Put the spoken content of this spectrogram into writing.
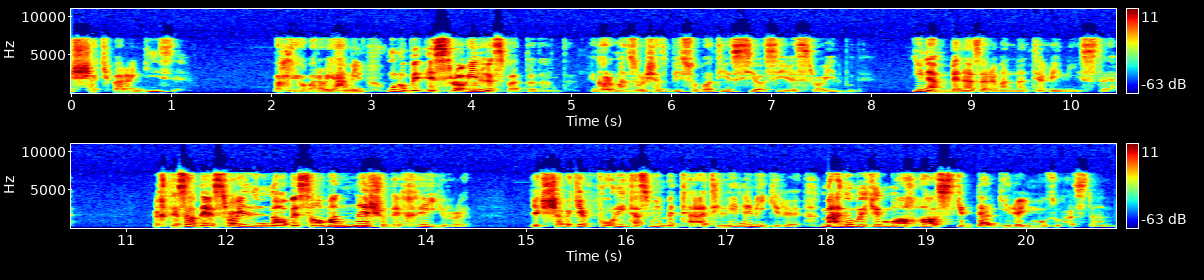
شک برانگیزه برخی برای همین اونو به اسرائیل نسبت دادند. انگار منظورش از بیثباتی سیاسی اسرائیل بوده. اینم به نظر من منطقی نیسته. اقتصاد اسرائیل نابسامان نشده خیر. یک شبکه فوری تصمیم به تعطیلی نمی‌گیره. معلومه که ماه هاست که درگیر این موضوع هستند.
